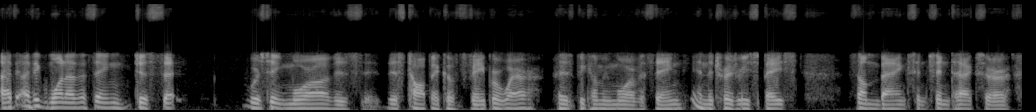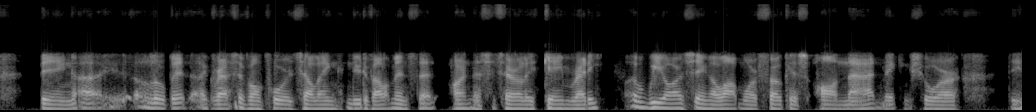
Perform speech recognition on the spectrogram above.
I, th- I think one other thing, just that we're seeing more of is this topic of vaporware is becoming more of a thing in the treasury space. some banks and fintechs are being uh, a little bit aggressive on forward selling new developments that aren't necessarily game ready. We are seeing a lot more focus on that, making sure the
